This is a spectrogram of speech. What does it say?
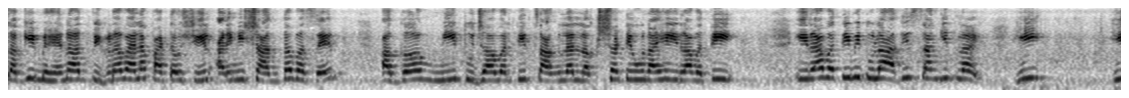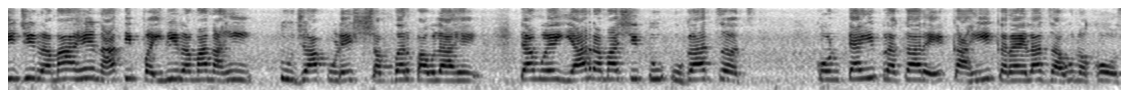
सगळी मेहनत बिघडवायला पाठवशील आणि मी शांत बसेन. अगं मी तुझ्यावरती चांगलं लक्ष ठेवून आहे इरावती. इरावती मी तुला आधीच सांगितलंय. ही ही जी रमा आहे ना ती पहिली रमा नाही. तुझ्या पुढे शंभर पावलं आहे. त्यामुळे या रमाशी तू उगाचच कोणत्याही प्रकारे काही करायला जाऊ नकोस.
